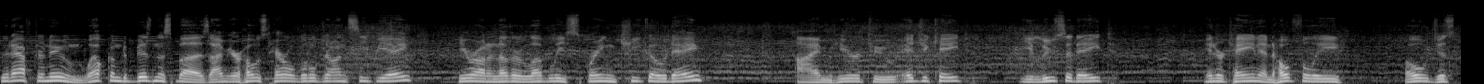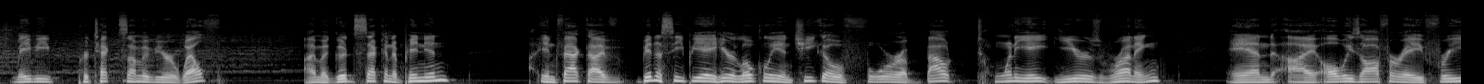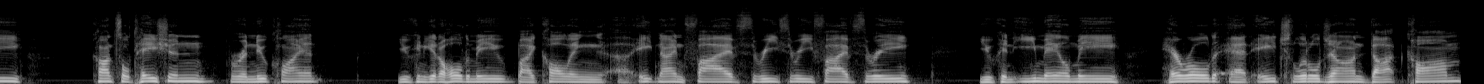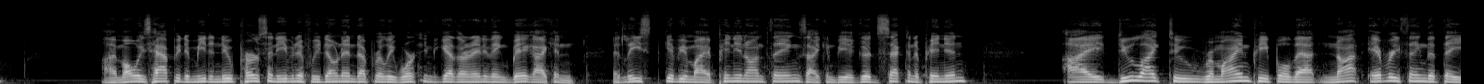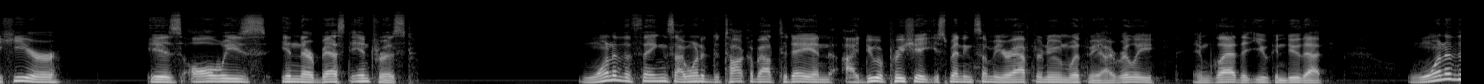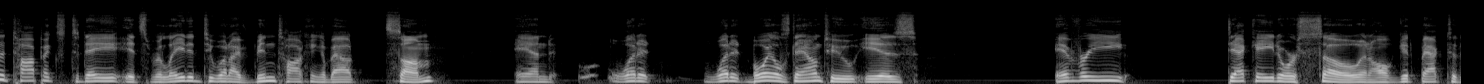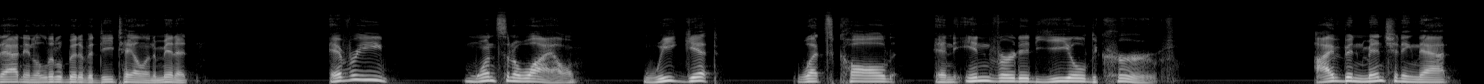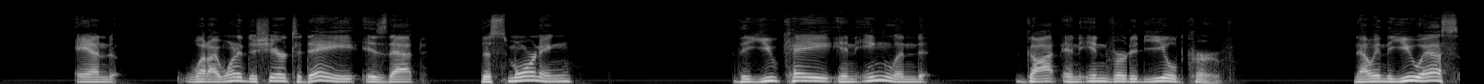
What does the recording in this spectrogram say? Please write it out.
Good afternoon. Welcome to Business Buzz. I'm your host, Harold Littlejohn, CPA, here on another lovely spring Chico day. I'm here to educate, elucidate, entertain, and hopefully, oh, just maybe protect some of your wealth. I'm a good second opinion. In fact, I've been a CPA here locally in Chico for about 28 years running, and I always offer a free consultation for a new client. You can get a hold of me by calling uh, 895 3353. You can email me harold at hlittlejohn.com. I'm always happy to meet a new person, even if we don't end up really working together on anything big. I can at least give you my opinion on things. I can be a good second opinion. I do like to remind people that not everything that they hear is always in their best interest. One of the things I wanted to talk about today, and I do appreciate you spending some of your afternoon with me. I really am glad that you can do that. One of the topics today, it's related to what I've been talking about some, and what it what it boils down to is every decade or so, and I'll get back to that in a little bit of a detail in a minute. Every once in a while, we get what's called an inverted yield curve. I've been mentioning that, and what I wanted to share today is that this morning, the UK in England got an inverted yield curve. Now, in the US,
